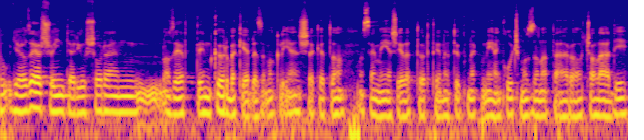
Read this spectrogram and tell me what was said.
Ugye az első interjú során azért én körbe kérdezem a klienseket a, a személyes élettörténetüknek néhány kulcsmozzanatára, a családi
